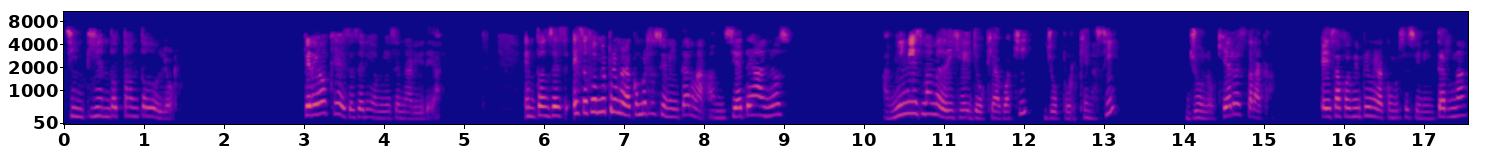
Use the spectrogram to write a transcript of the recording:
sintiendo tanto dolor. Creo que ese sería mi escenario ideal. Entonces, esa fue mi primera conversación interna. A mis siete años, a mí misma me dije, ¿yo qué hago aquí? ¿Yo por qué nací? Yo no quiero estar acá. Esa fue mi primera conversación interna.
